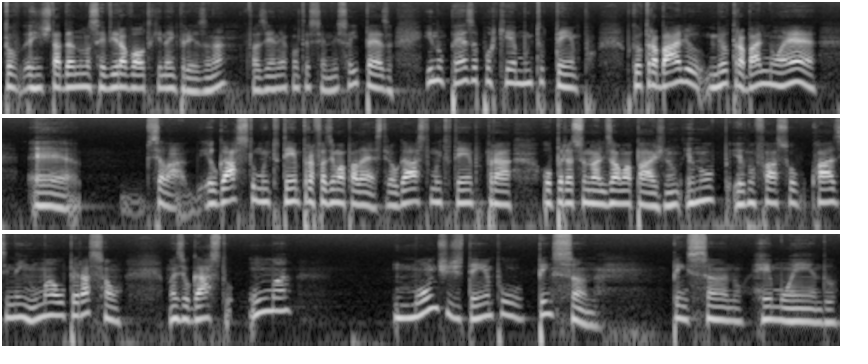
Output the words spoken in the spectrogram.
Tô, a gente está dando uma reviravolta aqui na empresa, né? Fazendo e acontecendo. Isso aí pesa. E não pesa porque é muito tempo. Porque o trabalho, meu trabalho não é, é sei lá, eu gasto muito tempo para fazer uma palestra, eu gasto muito tempo para operacionalizar uma página. Eu não, eu não faço quase nenhuma operação, mas eu gasto uma um monte de tempo pensando, pensando, remoendo,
